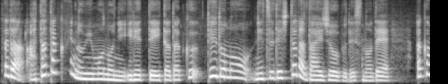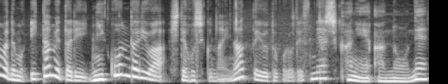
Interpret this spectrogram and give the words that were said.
ただ温かい飲み物に入れていただく程度の熱でしたら大丈夫ですのであくまでも炒めたり煮込んだりはしてほしくないなっていうところですね。確かにあのね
